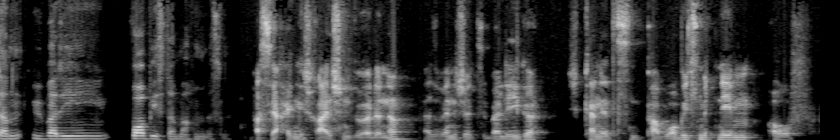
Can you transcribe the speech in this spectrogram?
dann über die Warbeaster machen müssen. Was ja eigentlich reichen würde, ne? Also wenn ich jetzt überlege, ich kann jetzt ein paar Warbies mitnehmen, auf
